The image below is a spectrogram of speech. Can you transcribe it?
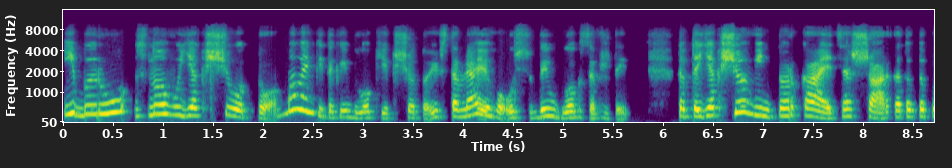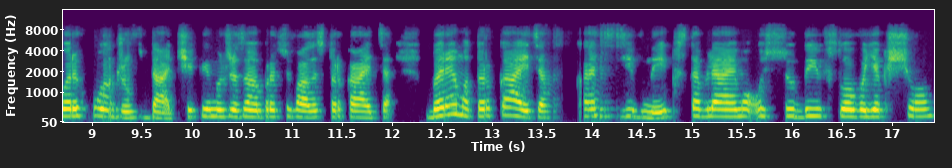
І беру знову, якщо то, маленький такий блок, якщо то, і вставляю його ось сюди в блок завжди. Тобто, якщо він торкається шарка, тобто переходжу в датчики, ми вже з вами працювали з торкається, беремо торкається вказівник, вставляємо ось сюди в слово якщо,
